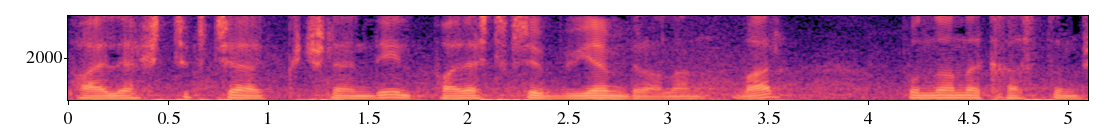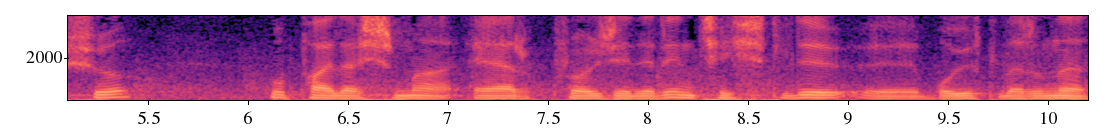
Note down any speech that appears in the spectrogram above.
paylaştıkça güçlen değil, paylaştıkça büyüyen bir alan var. Bundan da kastım şu, bu paylaşıma eğer projelerin çeşitli e, boyutlarını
